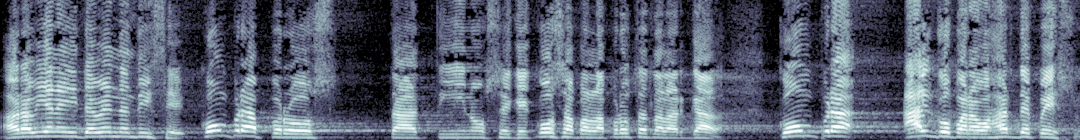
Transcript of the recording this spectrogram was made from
Ahora vienen y te venden, dice, compra prostati, no sé qué cosa para la próstata alargada. Compra algo para bajar de peso.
